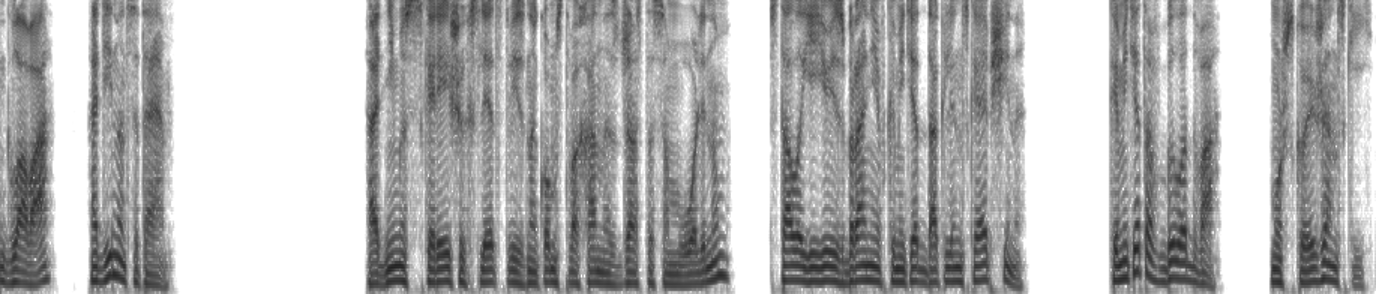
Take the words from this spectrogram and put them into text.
Глава 11. Одним из скорейших следствий знакомства Ханны с Джастасом Уоллином стало ее избрание в комитет Даклинской общины. Комитетов было два – мужской и женский,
